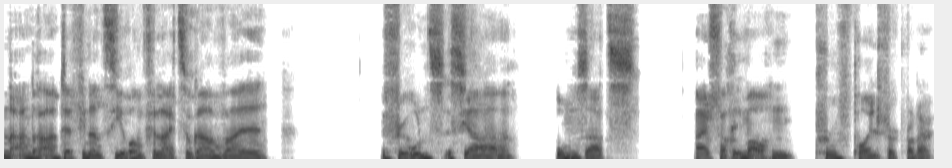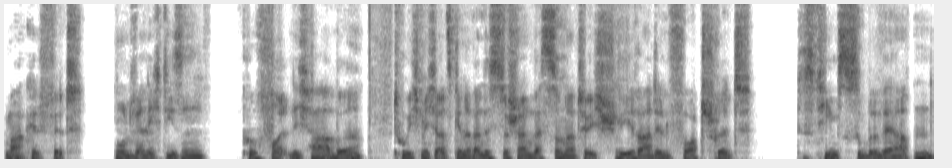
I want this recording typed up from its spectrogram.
eine andere Art der Finanzierung vielleicht sogar, weil für uns ist ja Umsatz einfach immer auch ein Proofpoint für Product Market Fit. Und wenn ich diesen Proofpoint nicht habe, tue ich mich als generalistischer Investor natürlich schwerer, den Fortschritt des Teams zu bewerten,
